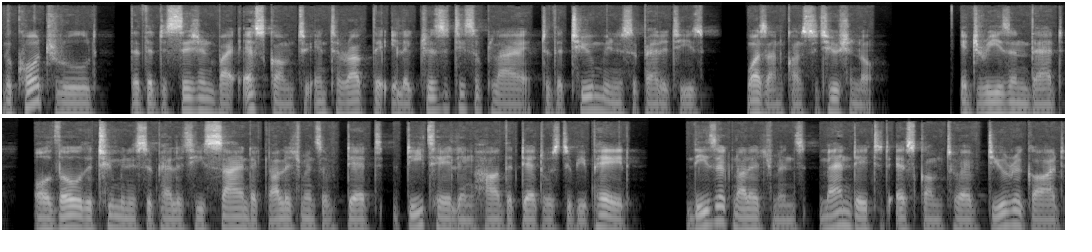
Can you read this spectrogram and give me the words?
The court ruled that the decision by Eskom to interrupt the electricity supply to the two municipalities was unconstitutional. It reasoned that although the two municipalities signed acknowledgements of debt detailing how the debt was to be paid, these acknowledgements mandated Eskom to have due regard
